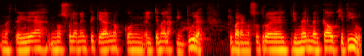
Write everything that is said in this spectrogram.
Nuestra idea es no solamente quedarnos con el tema de las pinturas, que para nosotros es el primer mercado objetivo.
